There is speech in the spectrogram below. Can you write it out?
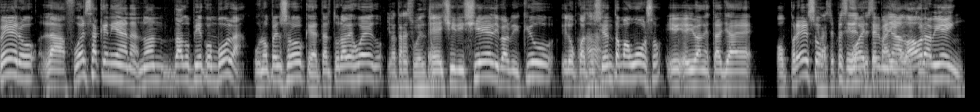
Pero la fuerza keniana no han dado pie con bola. Uno pensó que a esta altura de juego, Iba a estar resuelto. eh, Chirichiel y Barbecue y los 400 maguosos iban a estar ya eh, o presos presidente o exterminados. Ahora bien,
